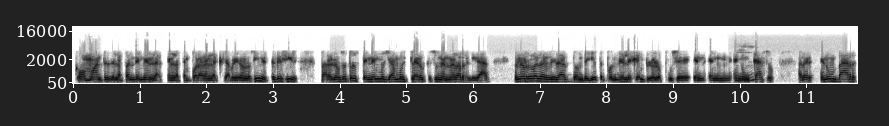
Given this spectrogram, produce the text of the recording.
como antes de la pandemia en la, en la temporada en la que se abrieron los cines. Es decir, para nosotros tenemos ya muy claro que es una nueva realidad, una nueva realidad donde yo te pondría el ejemplo, lo puse en, en, en un caso. A ver, en un bar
